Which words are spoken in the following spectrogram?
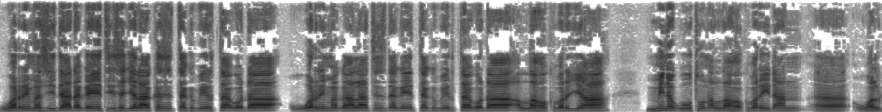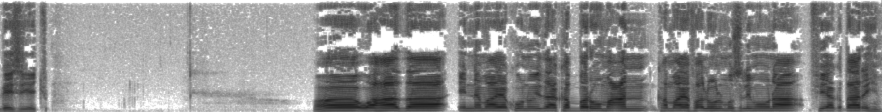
warri masjidaa dhagayeeti isa jalaa akkasitti takbiirtaa godhaa warri magaalaatis dhagayeeti takbiirtaa godhaa allahu akbar ja'a mina guutuun allahu akbariidhaan wal geessi jechuu وهذا إنما يكون إذا كبروا معا كما يفعله المسلمون في أقطارهم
